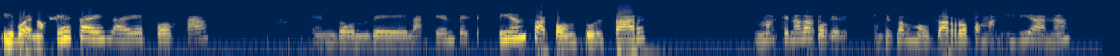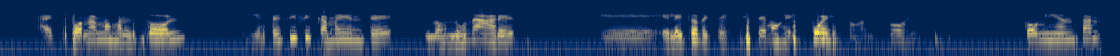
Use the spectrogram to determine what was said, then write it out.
Y bueno, esta es la época en donde la gente piensa consultar, más que nada porque empezamos a usar ropa más liviana, a exponernos al sol y específicamente los lunares, eh, el hecho de que estemos expuestos al sol, comienzan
